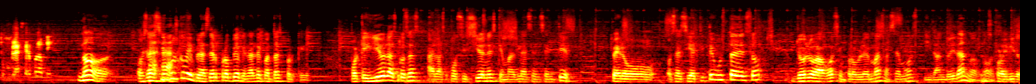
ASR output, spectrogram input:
tu placer propio. No, o sea, sí busco mi placer propio a final de cuentas porque, porque guío las cosas a las posiciones que más me hacen sentir. Pero, o sea, si a ti te gusta eso, yo lo hago sin problemas, hacemos y dando y dando, ¿no? Es prohibido.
